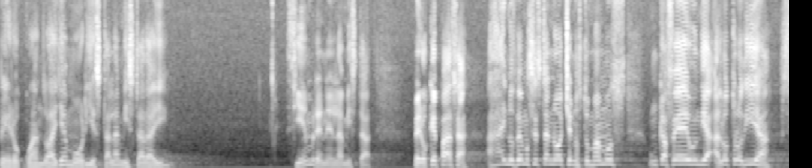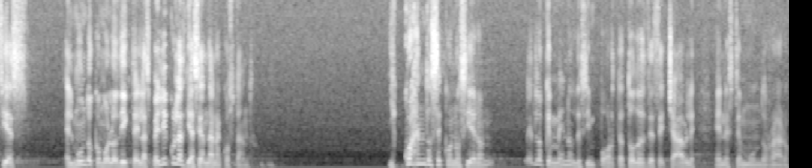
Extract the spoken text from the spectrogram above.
Pero cuando hay amor y está la amistad ahí, siembren en la amistad. Pero ¿qué pasa? Ay, nos vemos esta noche, nos tomamos un café un día, al otro día, si es el mundo como lo dicta y las películas ya se andan acostando. ¿Y cuándo se conocieron? Es lo que menos les importa, todo es desechable en este mundo raro.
